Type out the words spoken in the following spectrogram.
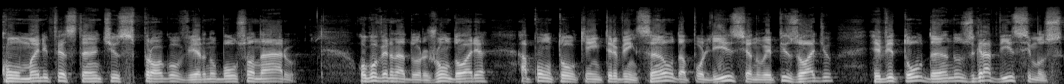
com manifestantes pró-governo Bolsonaro. O governador João Dória apontou que a intervenção da polícia no episódio evitou danos gravíssimos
